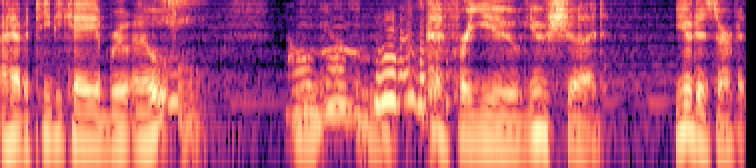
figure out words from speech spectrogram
I have a TPK, a brew. Oh, Oh, no. good for you. You should. You deserve it.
